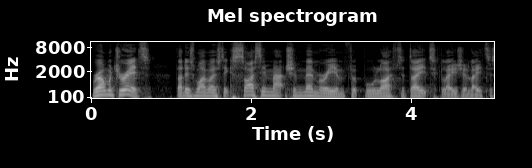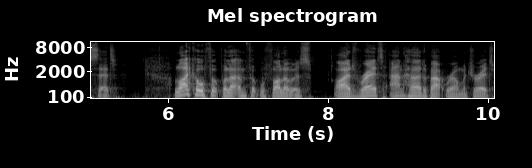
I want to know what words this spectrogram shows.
Real Madrid that is my most exciting match in memory in football life to date, Glazier later said. Like all footballer and football followers, I had read and heard about Real Madrid.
